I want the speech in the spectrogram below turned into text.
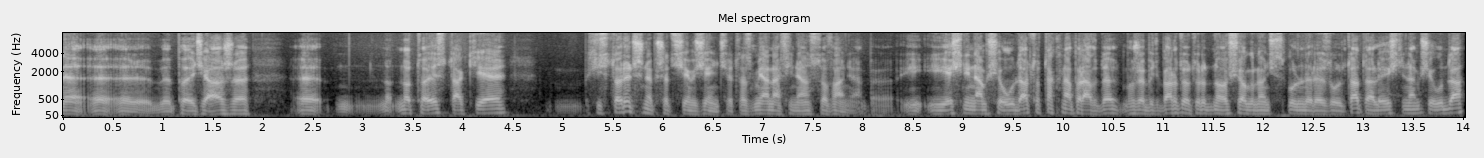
e, e, e, powiedziała, że no, no to jest takie historyczne przedsięwzięcie, ta zmiana finansowania. I, I jeśli nam się uda, to tak naprawdę może być bardzo trudno osiągnąć wspólny rezultat, ale jeśli nam się uda,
